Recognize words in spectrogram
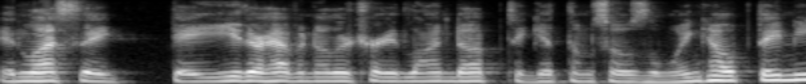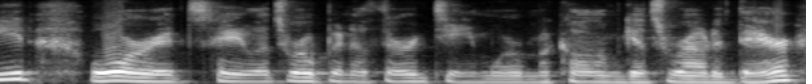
unless they they either have another trade lined up to get themselves the wing help they need, or it's hey, let's rope in a third team where McCollum gets routed there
